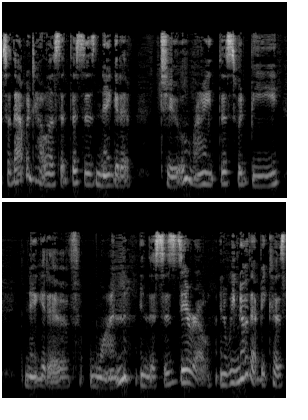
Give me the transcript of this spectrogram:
So that would tell us that this is negative 2, right? This would be negative 1, and this is 0. And we know that because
